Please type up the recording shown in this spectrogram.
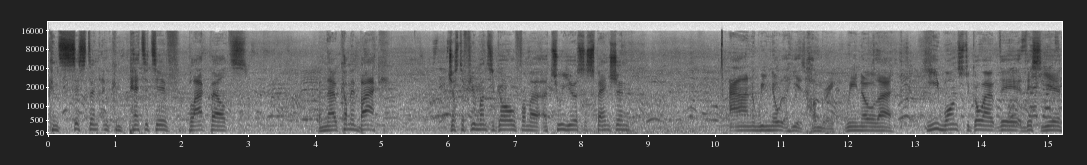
consistent and competitive black belts. And now coming back just a few months ago from a, a two-year suspension. And we know that he is hungry. We know that he wants to go out there this year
